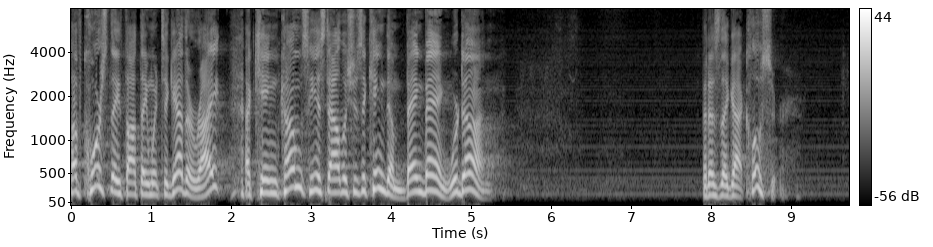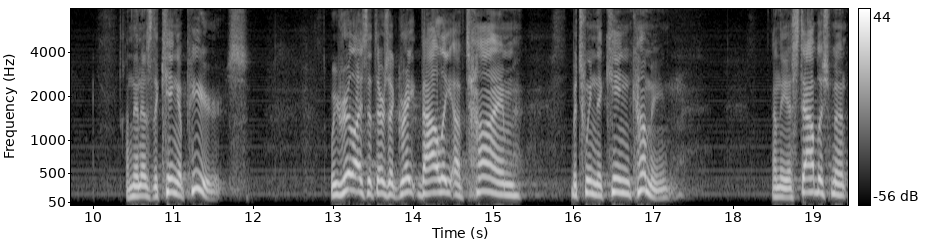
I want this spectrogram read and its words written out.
of course they thought they went together, right? A king comes, he establishes a kingdom. Bang, bang, we're done. But as they got closer, and then as the king appears, we realize that there's a great valley of time between the king coming and the establishment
